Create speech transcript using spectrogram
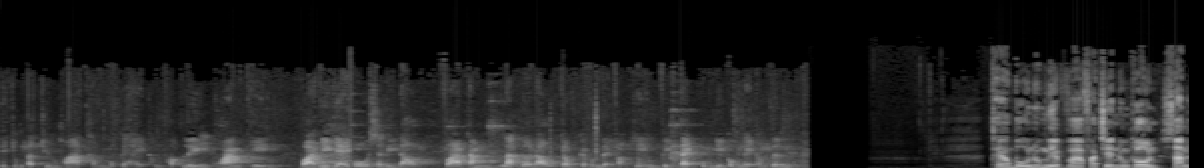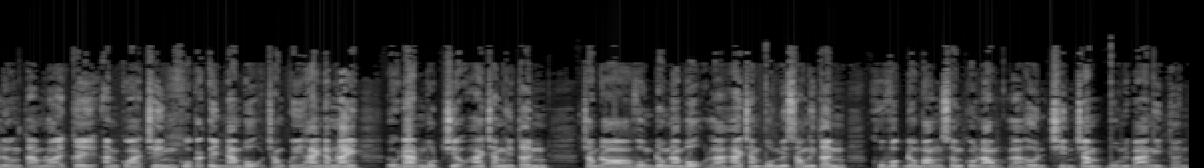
thì chúng ta chuyển hóa thành một cái hệ thống pháp lý hoàn thiện và như vậy phố sẽ đi đầu và nắm lá cờ đầu trong cái vấn đề phát triển fintech cũng như công nghệ thông tin. Theo Bộ Nông nghiệp và Phát triển Nông thôn, sản lượng 8 loại cây ăn quả chính của các tỉnh Nam Bộ trong quý 2 năm nay ước đạt 1 triệu 200 nghìn tấn, trong đó vùng Đông Nam Bộ là 246 nghìn tấn, khu vực đồng bằng sông Cửu Long là hơn 943 nghìn tấn.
